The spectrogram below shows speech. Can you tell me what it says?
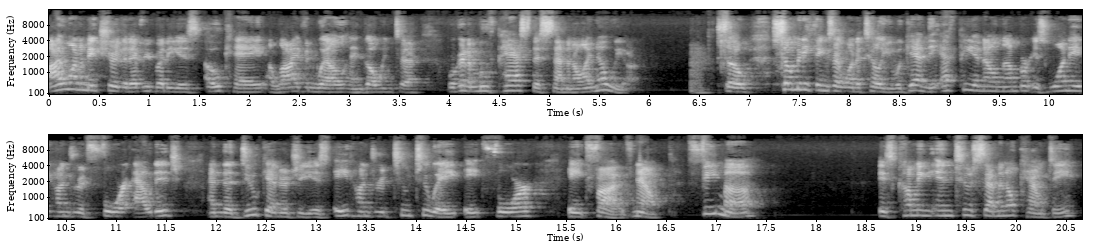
I want to make sure that everybody is okay, alive and well, and going to, we're going to move past this Seminole. I know we are. So, so many things I want to tell you. Again, the FP&L number is 1 800 4 outage, and the Duke Energy is 800 228 85. Now, FEMA is coming into Seminole County.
